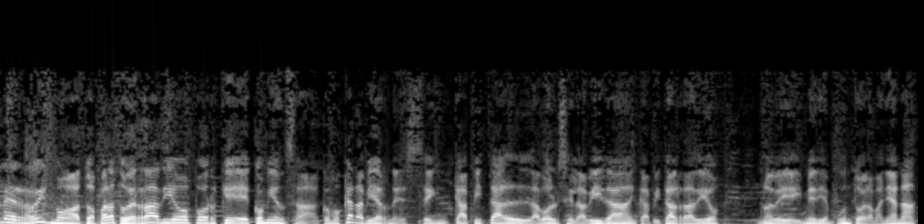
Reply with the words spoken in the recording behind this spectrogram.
Dale ritmo a tu aparato de radio porque comienza, como cada viernes, en Capital La Bolsa y la Vida, en Capital Radio, nueve y media en punto de la mañana,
